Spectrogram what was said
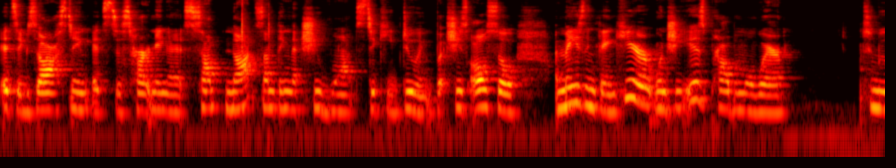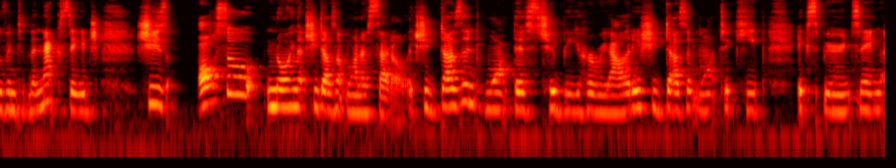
it's exhausting, it's disheartening, and it's some, not something that she wants to keep doing. But she's also, amazing thing here, when she is problem aware, to move into the next stage, she's also knowing that she doesn't want to settle. Like she doesn't want this to be her reality. She doesn't want to keep experiencing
